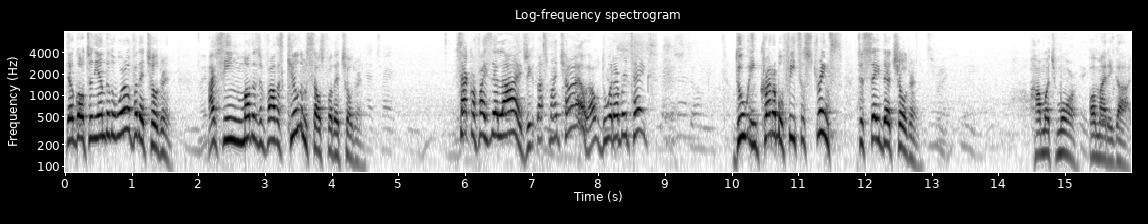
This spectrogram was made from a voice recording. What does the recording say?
they'll go to the end of the world for their children. I've seen mothers and fathers kill themselves for their children. Mm-hmm. Sacrifice their lives. That's my child. I'll do whatever it takes do incredible feats of strength to save their children. Mm. How much more, Almighty God?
